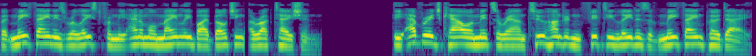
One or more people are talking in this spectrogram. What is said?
but methane is released from the animal mainly by belching eructation. The average cow emits around 250 liters of methane per day.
